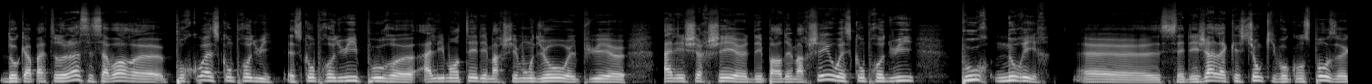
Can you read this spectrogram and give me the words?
Donc à partir de là, c'est savoir euh, pourquoi est-ce qu'on produit? Est-ce qu'on produit pour euh, alimenter des marchés mondiaux et puis euh, aller chercher des parts de marché ou est-ce qu'on produit pour nourrir? C'est déjà la question qu'il faut qu'on se pose.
